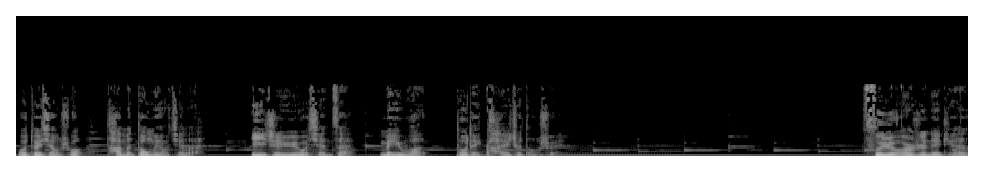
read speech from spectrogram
我对象说他们都没有进来，以至于我现在每晚都得开着灯睡。四月二日那天，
